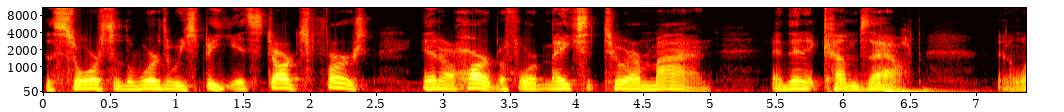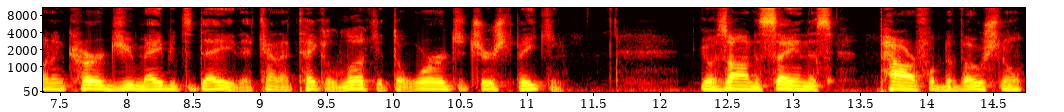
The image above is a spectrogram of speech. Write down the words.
The source of the words that we speak, it starts first in our heart before it makes it to our mind, and then it comes out. And I want to encourage you maybe today to kind of take a look at the words that you're speaking. It goes on to say in this powerful devotional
